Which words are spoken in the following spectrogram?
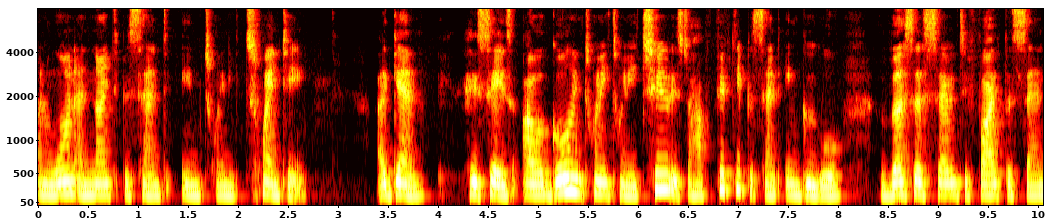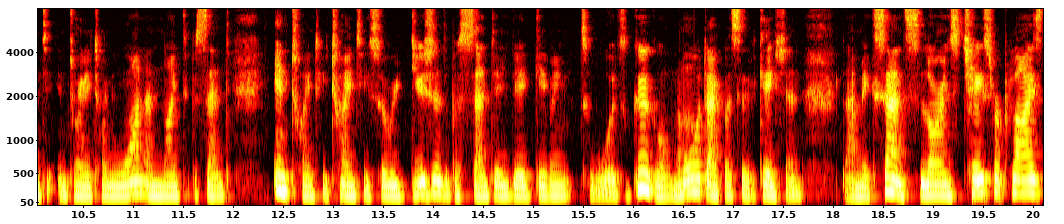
2001 and 90% in 2020. Again, he says our goal in 2022 is to have 50% in Google versus 75% in 2021 and 90% in 2020. So reducing the percentage they're giving towards Google, more diversification. That makes sense. Lawrence Chase replies,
